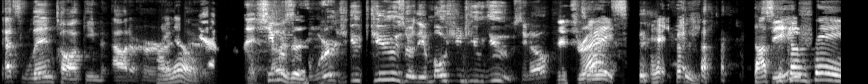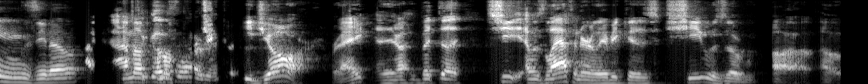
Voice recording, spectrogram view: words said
that's Linn talking out of her. I know. Yeah. She was a the words you choose or the emotions you use, you know? That's right. So hey, thoughts See? become things, you know? I'm a, I'm a cookie jar, right? And, but uh, she, I was laughing earlier because she was a, uh, a,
